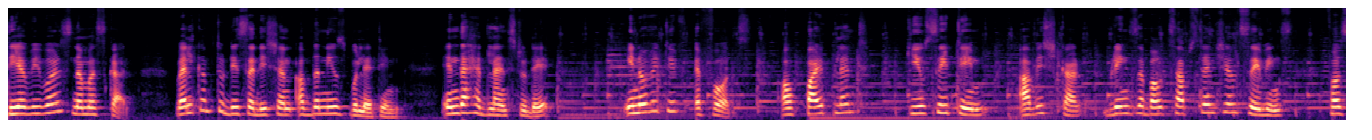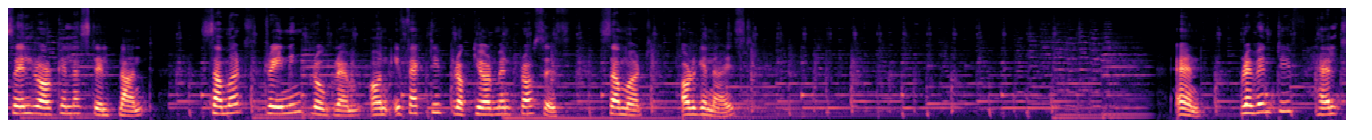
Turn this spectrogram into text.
Dear viewers, Namaskar. Welcome to this edition of the News Bulletin. In the headlines today, innovative efforts of Pipeline QC team Avishkar brings about substantial savings for SAIL Rourkela Steel Plant. Samarth training program on effective procurement process, Samarth organized. And preventive health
